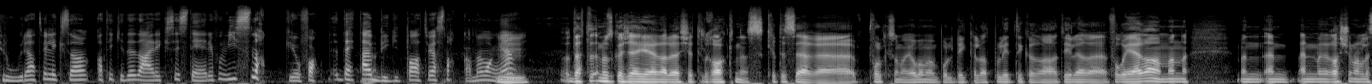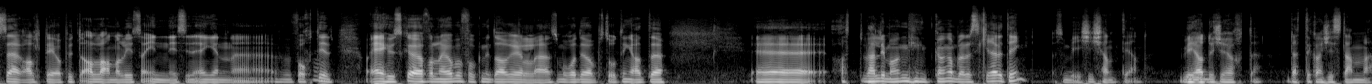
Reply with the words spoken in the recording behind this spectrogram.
tror at, vi liksom, at ikke det der eksisterer. For vi snakker jo faktisk Dette er bygd på at vi har snakka med mange. Mm. Dette, nå skal ikke jeg gjøre det Kjetil Raknes kritisere folk som har jobba med politikk eller vært politikere tidligere for å gjøre, men, men en, en rasjonaliserer alltid og putter alle analyser inn i sin egen uh, fortid. Og Jeg husker i hvert fall når jeg jobbet for Knut Arild eh, som rådgiver på Stortinget, at, uh, at veldig mange ganger ble det skrevet ting som vi ikke kjente igjen. Vi Mm. hadde ikke hørt det. Dette kan ikke stemme.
